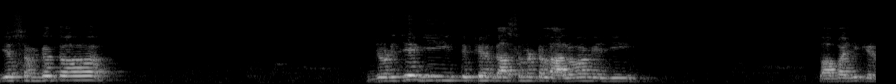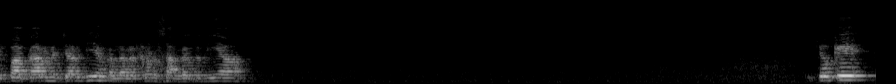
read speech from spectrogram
ਜੇ ਸੰਗਤ ਜੁੜ ਜੇਗੀ ਤੇ ਫਿਰ 10 ਮਿੰਟ ਲਾ ਲਵਾਂਗੇ ਜੀ। ਬਾਬਾ ਜੀ ਕਿਰਪਾ ਕਰਨ ਚੜ੍ਹਦੀ ਅਕਲ ਰੱਖਣ, ਸੰਗਤ ਦੀਆਂ। ਕਿਉਂਕਿ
